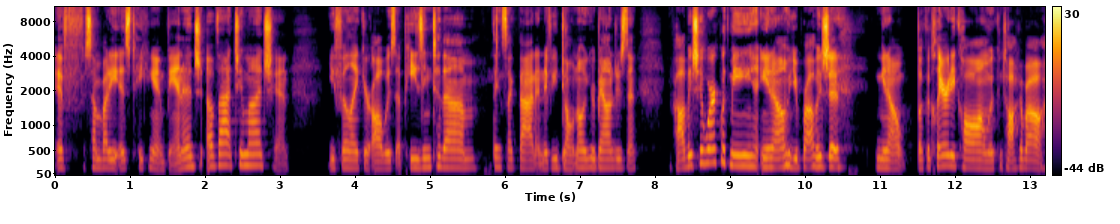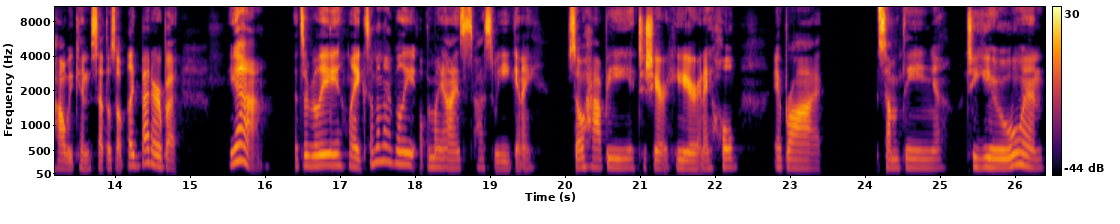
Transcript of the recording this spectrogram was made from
if somebody is taking advantage of that too much and you feel like you're always appeasing to them, things like that. And if you don't know your boundaries, then you probably should work with me. You know, you probably should, you know, book a clarity call and we can talk about how we can set those up like better. But yeah, it's a really like something that really opened my eyes this past week. And I'm so happy to share it here. And I hope it brought something to you and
